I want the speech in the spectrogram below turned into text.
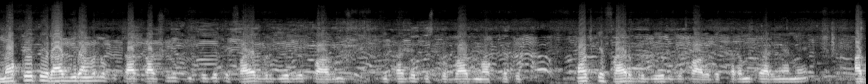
ਮੌਕੇ ਤੇ ਰਾਹਗੀਰਾਂ ਵੱਲੋਂ ਬਚਾਅ ਕਾਰਜ ਸ਼ੁਰੂ ਕੀਤੀ ਗਈ ਤੇ ਫਾਇਰ ਬ੍ਰਿਗੇਡ ਵਿਭਾਗ ਨੂੰ ਕੀਤਾ ਗਿਆ, ਜਿਸ ਤੋਂ ਬਾਅਦ ਮੌਕੇ ਤੇ ਪਹੁੰਚ ਕੇ ਫਾਇਰ ਬ੍ਰਿਗੇਡ ਵਿਭਾਗ ਦੇ ਕਰਮਚਾਰੀਆਂ ਨੇ ਅੱਗ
